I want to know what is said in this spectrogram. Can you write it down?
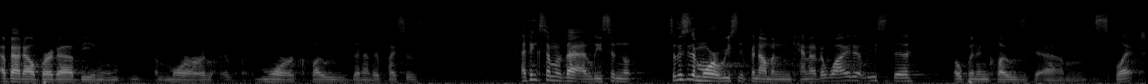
about Alberta being more more closed than other places. I think some of that, at least in so this is a more recent phenomenon Canada-wide, at least the open and closed um, split.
